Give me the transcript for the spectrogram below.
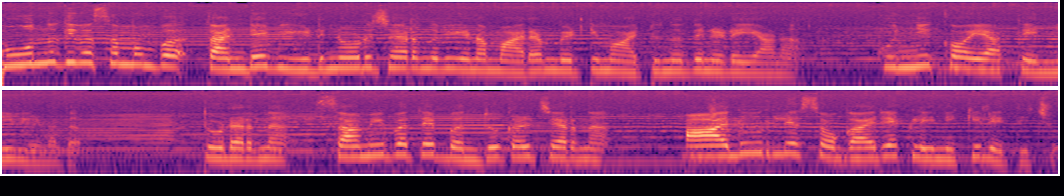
മൂന്ന് ദിവസം മുമ്പ് തന്റെ വീടിനോട് ചേർന്ന് വീണ മരം വെട്ടി മാറ്റുന്നതിനിടെയാണ് കുഞ്ഞിക്കോയ തെന്നി വീണത്. തുടർന്ന് സമീപത്തെ ബന്ധുക്കൾ ചേർന്ന് ആലൂരിലെ സ്വകാര്യ ക്ലിനിക്കിൽ എത്തിച്ചു.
